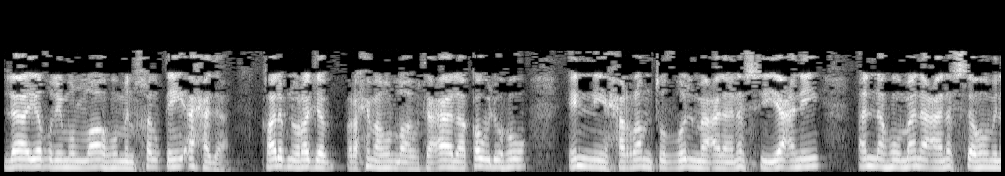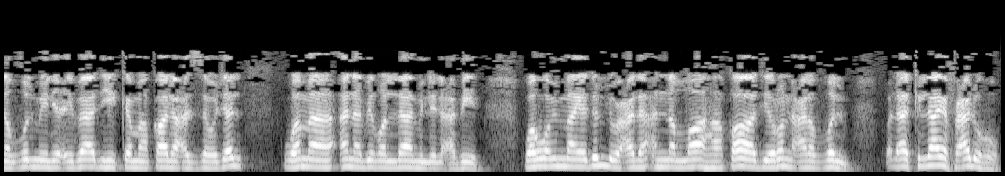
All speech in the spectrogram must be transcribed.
لا يظلم الله من خلقه أحدا. قال ابن رجب رحمه الله تعالى قوله إني حرمت الظلم على نفسي يعني أنه منع نفسه من الظلم لعباده كما قال عز وجل وما أنا بظلام للعبيد. وهو مما يدل على أن الله قادر على الظلم ولكن لا يفعله.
